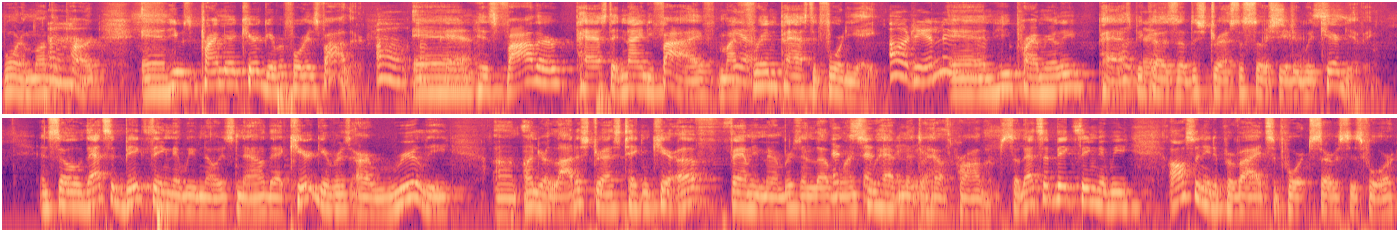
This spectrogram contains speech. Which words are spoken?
born a month apart, and he was primary caregiver for his father. Oh, okay. And his father passed at 95. My Yeah. friend passed at 48 Oh, really? and he primarily passed Okay. because of the stress associated with stress. caregiving. And so that's a big thing that we've noticed now that caregivers are really um, under a lot of stress taking care of family members and loved ones who have mental yeah. health problems. So that's a big thing that we also need to provide support services for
